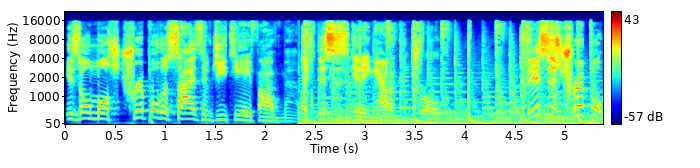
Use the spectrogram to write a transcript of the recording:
is almost triple the size of GTA 5 map. Like, this is getting out of control. This is triple.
